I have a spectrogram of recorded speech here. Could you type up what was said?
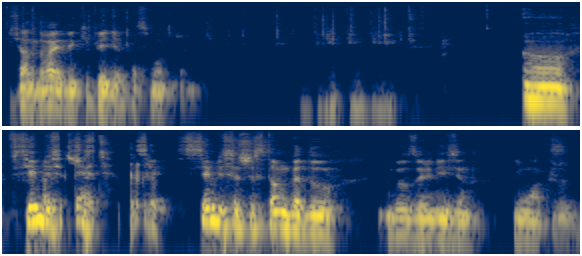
Сейчас, давай в Википедии посмотрим. А, В 76 Пять. в 76 году был зарелизен Emacs.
